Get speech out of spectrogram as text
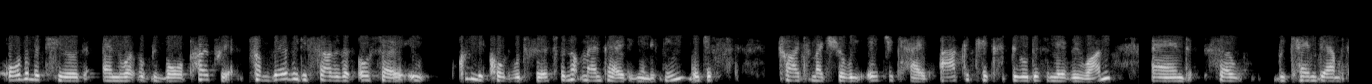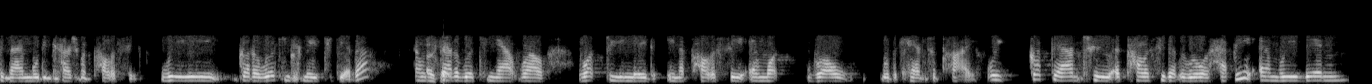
all the materials and what would be more appropriate. From there, we decided that also it couldn't be called wood first. We're not mandating anything. We're just trying to make sure we educate architects, builders, and everyone. And so we came down with the name Wood Encouragement Policy. We got a working committee together and we okay. started working out, well, what do you need in a policy and what role will the council play? We got down to a policy that we were all happy and we then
